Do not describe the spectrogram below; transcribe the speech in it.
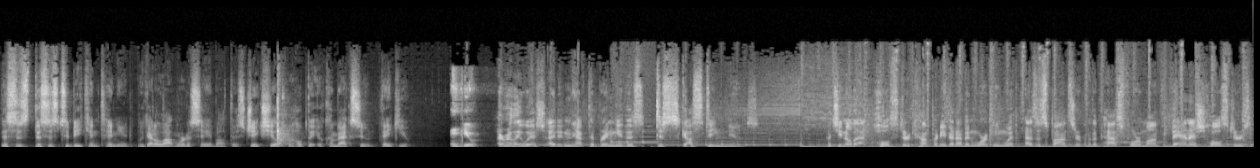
this is this is to be continued. We got a lot more to say about this. Jake Shields, we hope that you'll come back soon. Thank you. Thank you. I really wish I didn't have to bring you this disgusting news. But you know that holster company that I've been working with as a sponsor for the past four months, Vanish Holsters,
